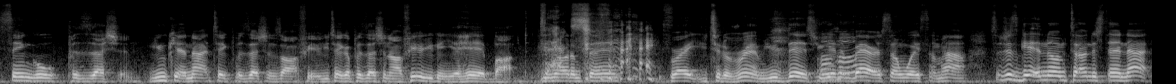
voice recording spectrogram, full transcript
single possession. You cannot take possessions off here. You take a possession off here, you get your head bopped. You know what I'm saying? Facts. Right, you to the rim, you this, you Uh-huh. get embarrassed some way somehow. So just getting them to understand that,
